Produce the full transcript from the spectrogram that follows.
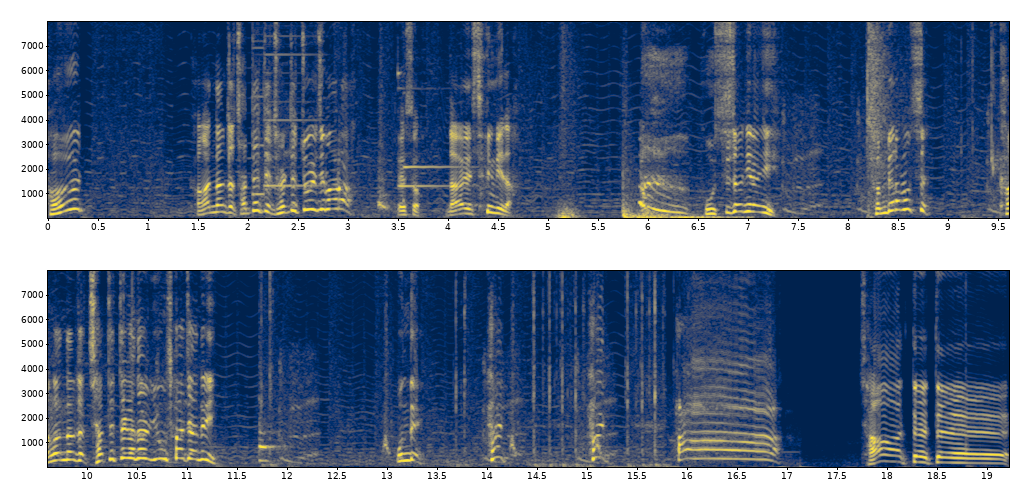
헛! 강한 남자 자떼떼 절대 쫄지 마라. 됐어. 나의 승리다. 보스전이라니. 전별아 보스. 강한 남자 자떼떼가 널 용서하지 않으리. 뭔데 핫! 핫! 아! 자, 떼떼.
